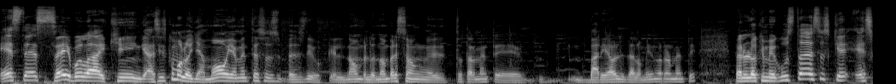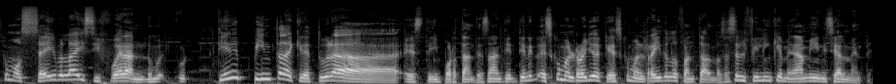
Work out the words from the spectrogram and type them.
Este es Sableye King. Así es como lo llamó. Obviamente eso es, pues, digo, el nombre, los nombres son eh, totalmente variables de lo mismo realmente. Pero lo que me gusta de eso es que es como Sableye si fueran tiene pinta de criatura este, importante. Tiene, es como el rollo de que es como el rey de los fantasmas. Es el feeling que me da a mí inicialmente.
